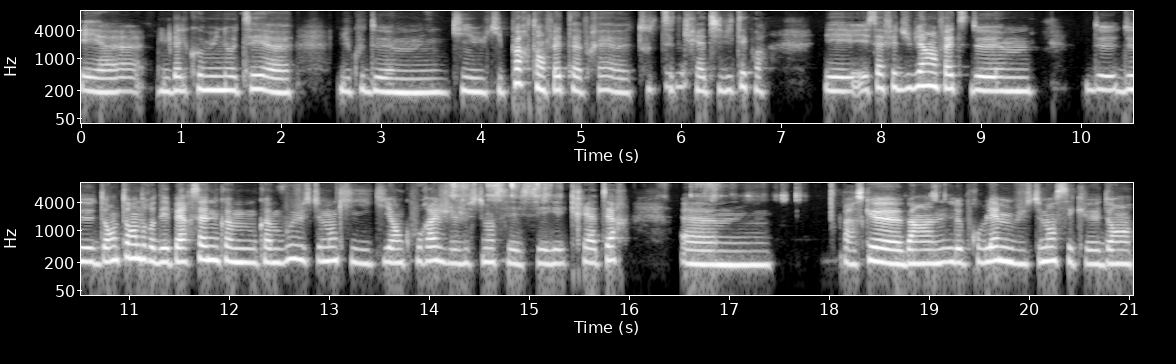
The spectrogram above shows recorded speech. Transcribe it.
et euh, une belle communauté du coup de, mmh, qui, qui, porte en fait après toute cette mmh créativité quoi. Et, ça fait du bien en fait de d'entendre des personnes comme, comme vous justement qui, qui encouragent justement ces, ces créateurs parce que ben, le problème, justement, c'est que dans,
